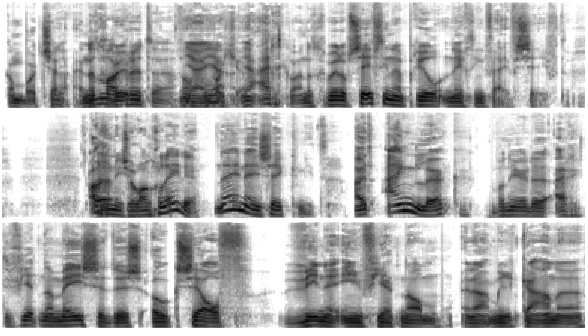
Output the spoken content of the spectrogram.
Cambodja. Ja, en de Mark gebeurde- Rutte van ja, ja, Cambodja. Ja, eigenlijk wel. En Dat gebeurde op 17 april 1975. Oh, dat is niet zo lang geleden. Nee, nee, zeker niet. Uiteindelijk, wanneer de, eigenlijk de Vietnamezen dus ook zelf winnen in Vietnam en de Amerikanen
